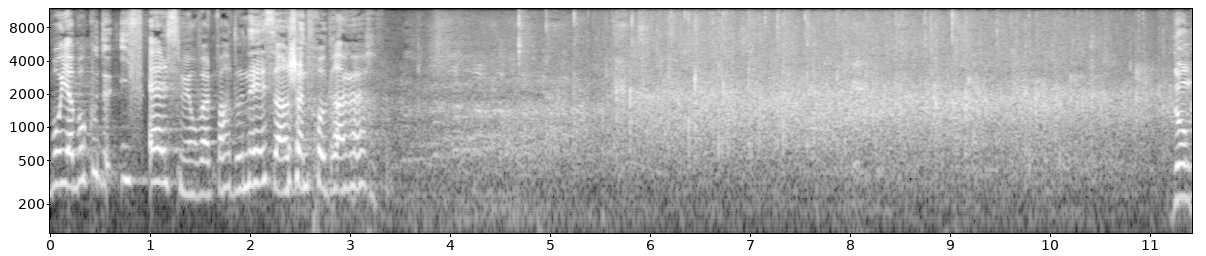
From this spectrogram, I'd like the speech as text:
Bon, il y a beaucoup de if-else, mais on va le pardonner, c'est un jeune programmeur. Donc,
